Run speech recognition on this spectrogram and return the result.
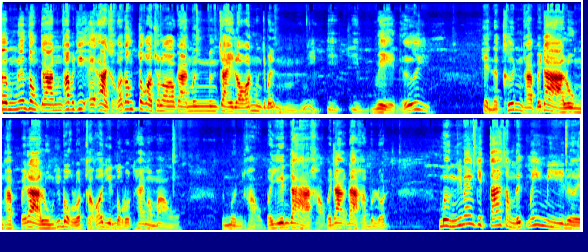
อ มึงเล่นสงการมึงเข้าไปที่ไอ้อาจเขาก็ต้องจอดชะลอกันมึงมึงใจร้อนมึงจะไปอืมอีอีอีเวนเอ้ยเห็นนะขึ้นครับ ไปด่าลุงครับ ไปด่าลุงที่โบกรถเขาก็ยืนโบกรถให้มาเมามึนๆเขา ไปยืนด่าเขาไปด่าด่าเขาบนรถ มึงนี่แม่งจิตใต้สำนึกไม่มีเลย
